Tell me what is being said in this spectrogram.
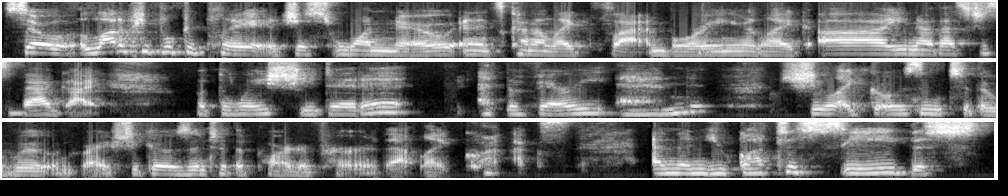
So a lot of people could play it just one note, and it's kind of like flat and boring. You're like, uh, you know, that's just a bad guy. But the way she did it, at the very end, she like goes into the wound, right? She goes into the part of her that like cracks. And then you got to see this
